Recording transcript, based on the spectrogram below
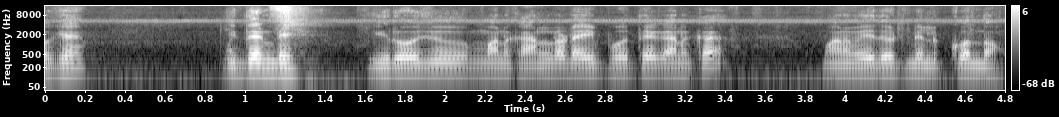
ఓకే? ఇదండి. ఈరోజు మనకు అన్లోడ్ అయిపోతే కనుక మనం ఏదో నిలుపుకుందాం. నిలుక్కుందాం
